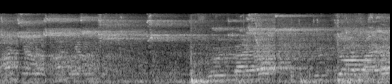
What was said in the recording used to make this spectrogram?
Good, Mayo. Good job, Mayo.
